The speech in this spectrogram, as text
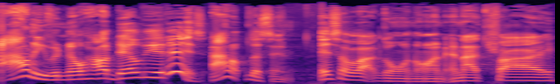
I don't even know how deadly it is. I don't listen. It's a lot going on, and I try,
